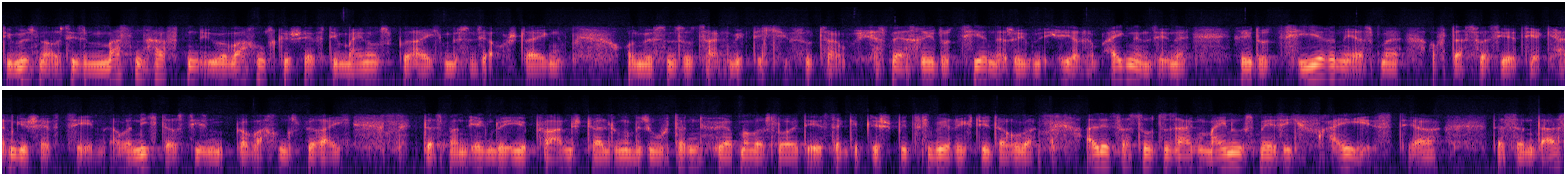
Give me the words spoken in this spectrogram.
Die müssen aus diesem massenhaften Überwachungsgeschäft im Meinungsbereich müssen sie aussteigen und müssen sozusagen wirklich sozusagen erstmal erst reduzieren, also in ihrem eigenen Sinne reduzieren erstmal auf das, was sie jetzt ihr Kerngeschäft sehen, aber nicht aus diesem Überwachungsbereich, dass man irgendwelche Veranstaltungen besucht, dann hört man, was Leute ist, dann gibt es Spitzelberichte darüber. Alles, was sozusagen meinungsmäßig frei ist, ja, dass dann das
